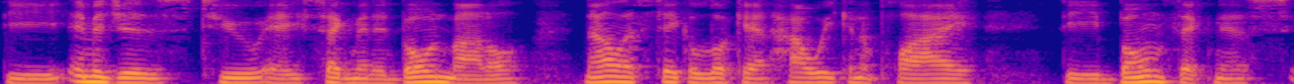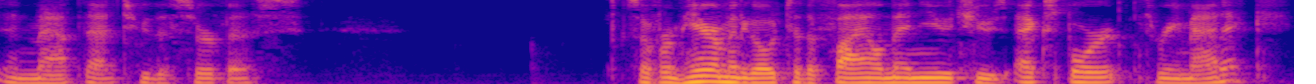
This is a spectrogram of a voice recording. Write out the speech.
the images to a segmented bone model. Now let's take a look at how we can apply the bone thickness and map that to the surface. So from here, I'm going to go to the File menu, choose Export 3-matic,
